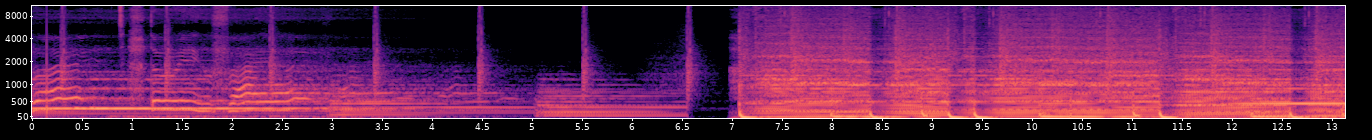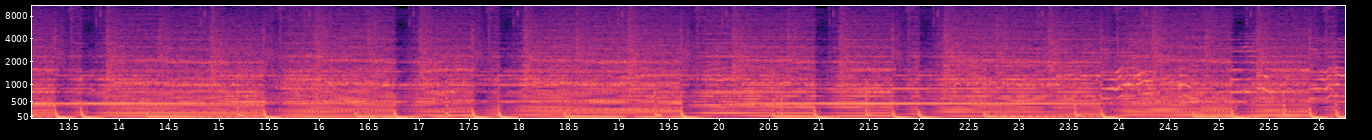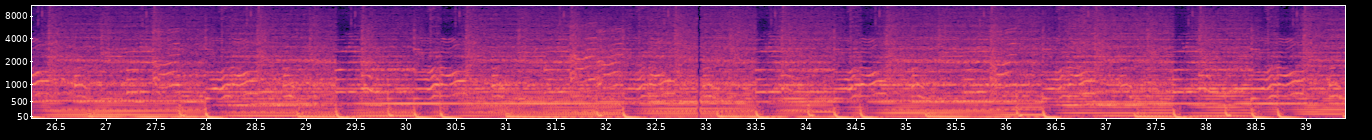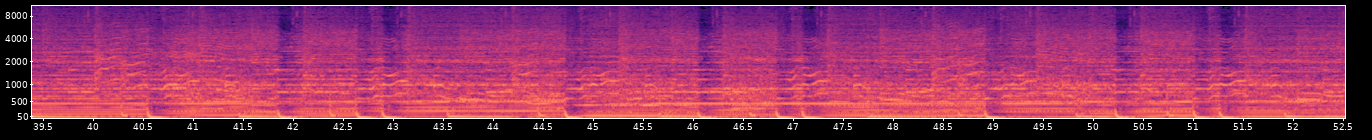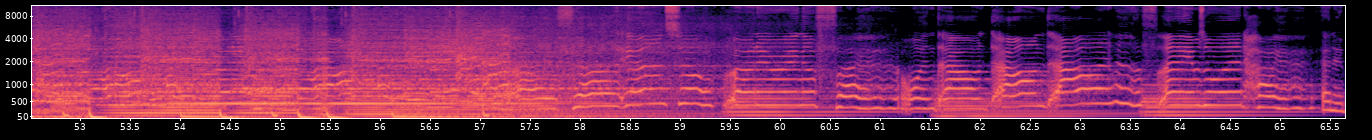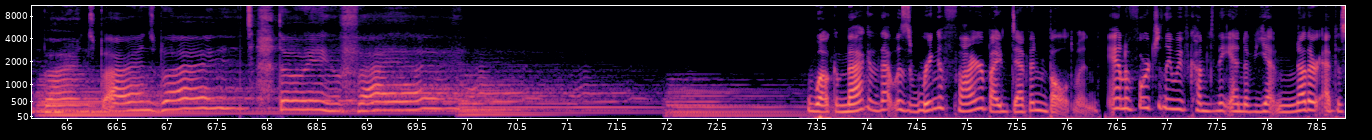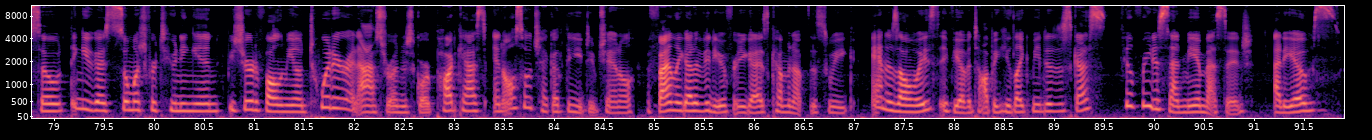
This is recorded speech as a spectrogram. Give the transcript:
Welcome back. That was Ring of Fire by Devon Baldwin. And unfortunately, we've come to the end of yet another episode. Thank you guys so much for tuning in. Be sure to follow me on Twitter at Astro underscore podcast and also check out the YouTube channel. I finally got a video for you guys coming up this week. And as always, if you have a topic you'd like me to discuss, feel free to send me a message. Adios.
